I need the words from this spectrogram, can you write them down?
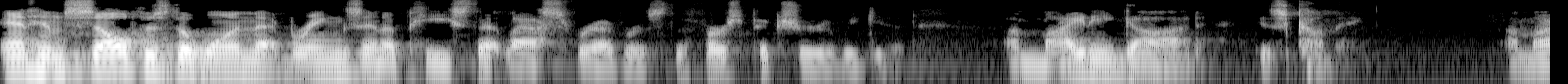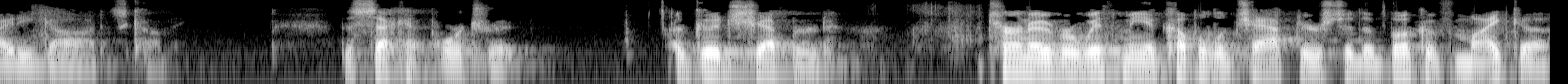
And himself is the one that brings in a peace that lasts forever. It's the first picture we get. A mighty God is coming. A mighty God is coming. The second portrait, a good shepherd. Turn over with me a couple of chapters to the book of Micah.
